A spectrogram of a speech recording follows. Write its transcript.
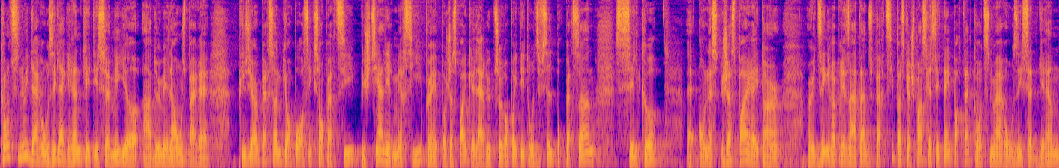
continuer d'arroser la graine qui a été semée il y a, en 2011 par euh, plusieurs personnes qui ont passé, qui sont parties. Puis je tiens à les remercier. Peu importe. J'espère que la rupture n'a pas été trop difficile pour personne. Si c'est le cas, j'espère être un, digne représentant du parti parce que je pense que c'est important de continuer à arroser cette graine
